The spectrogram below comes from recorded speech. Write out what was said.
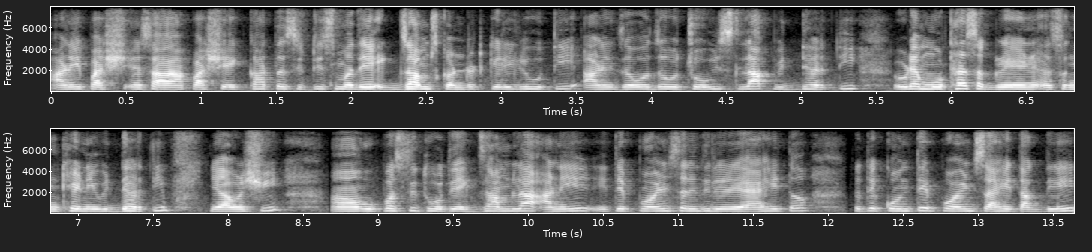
आणि पाचशे सा पाचशे एकाहत्तर सिटीजमध्ये एक्झाम्स कंडक्ट केलेली होती. आणि जवळजवळ चोवीस लाख विद्यार्थी एवढ्या मोठ्या सगळे संख्येने विद्यार्थी यावर्षी उपस्थित होते एक्झामला आणि इथे पॉईंट्स त्यांनी दिलेले आहेत. तर ते कोणते पॉईंट्स आहेत? अगदी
